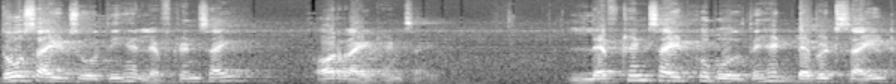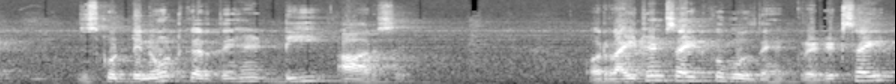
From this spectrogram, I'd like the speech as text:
दो साइड्स होती हैं लेफ़्ट हैंड साइड और right hand side left hand side को बोलते हैं डेबिट साइड जिसको डिनोट करते हैं डी आर से. और राइट हैंड साइड को बोलते हैं क्रेडिट साइड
